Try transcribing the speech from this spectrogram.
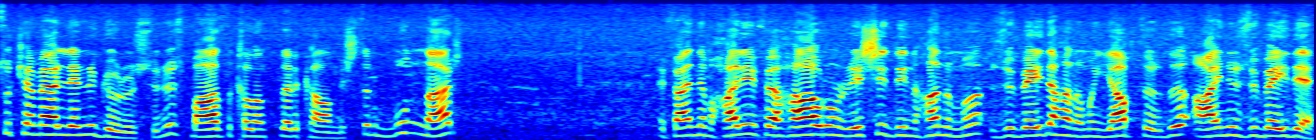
su kemerlerini görürsünüz. Bazı kalıntıları kalmıştır. Bunlar efendim Halife Harun Reşid'in hanımı Zübeyde Hanım'ın yaptırdığı aynı Zübeyde.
